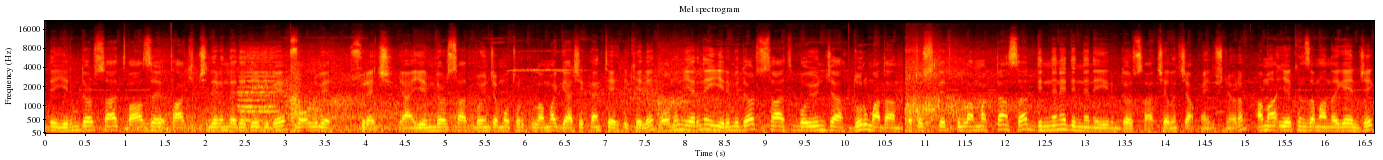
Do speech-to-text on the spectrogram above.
Bir de 24 saat bazı takipçilerin de dediği gibi zorlu bir süreç. Yani 24 saat boyunca motor kullanmak gerçekten tehlikeli. Onun yerine 24 saat boyunca durmadan motosiklet kullanmaktansa dinlene dinlene 24 saat challenge yapmayı düşünüyorum. Ama yakın zamanda gelecek.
